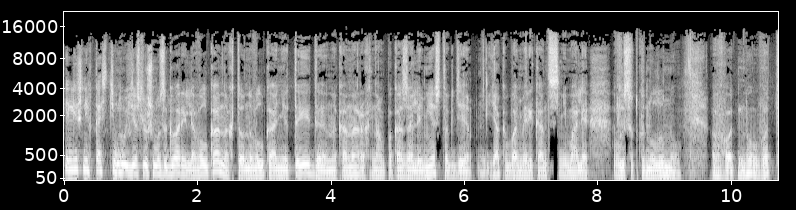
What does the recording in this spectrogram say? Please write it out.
и лишних костюмов. Ну, если уж мы заговорили о вулканах, то на вулкане Тейде на Канарах нам показали место, где якобы американцы снимали высадку на Луну. Вот. Ну, вот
